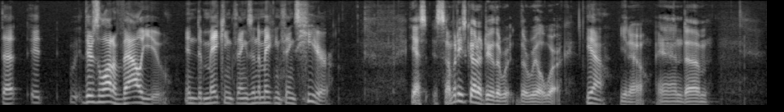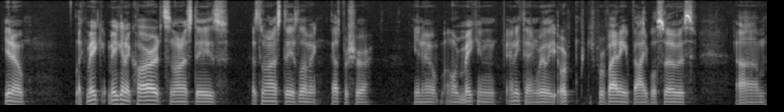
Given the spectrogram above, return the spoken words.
that it there's a lot of value into making things into making things here. Yes, somebody's got to do the the real work. Yeah, you know, and um, you know, like make, making a car, it's an honest day's, it's an honest day's living, that's for sure. You know, or making anything really, or providing a valuable service, um,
